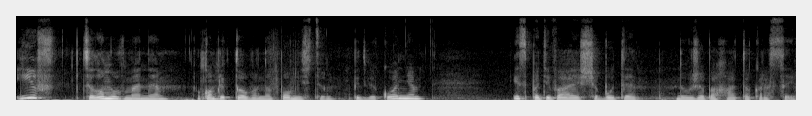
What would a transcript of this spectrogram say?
І в цілому в мене укомплектовано повністю підвіконня. І сподіваюся, що буде дуже багато краси.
